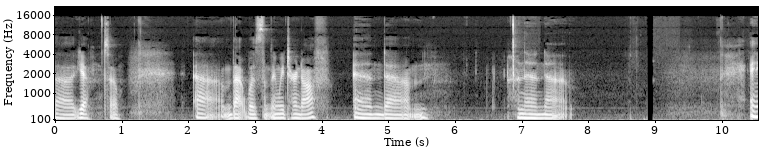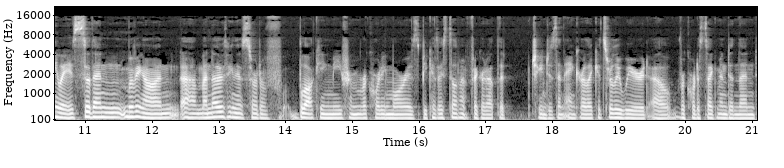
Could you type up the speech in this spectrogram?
Uh, yeah, so um, that was something we turned off, and um, and then. Uh, Anyways, so then moving on, um, another thing that's sort of blocking me from recording more is because I still haven't figured out the changes in Anchor. Like it's really weird. I'll record a segment and then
